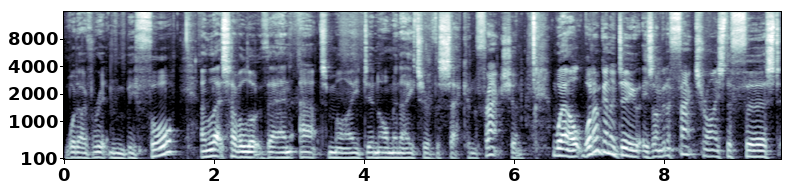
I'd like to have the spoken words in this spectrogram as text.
what I've written before. And let's have a look then at my denominator of the second fraction. Well, what I'm going to do is I'm going to factorise the first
